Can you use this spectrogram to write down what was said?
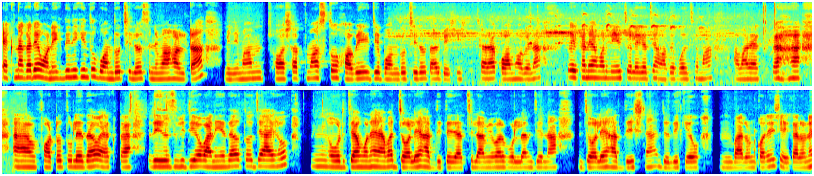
এক নাগাড়ে অনেক দিনই কিন্তু বন্ধ ছিল সিনেমা হলটা। মিনিমাম ছ সাত মাস তো হবেই যে বন্ধ ছিল, তার বেশি ছাড়া কম হবে না। তো এখানে আমার মেয়ে চলে গেছে, আমাকে বলছে, মা, আমার একটা ফটো তুলে দাও, একটা রিলস ভিডিও বানিয়ে দাও। তো যাই হোক ওর যা মনে হয়, আবার জলে হাত দিতে যাচ্ছিল। আমি আবার বললাম যে, না, জলে হাত দিস না, যদি কেউ বারণ করে, সেই কারণে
